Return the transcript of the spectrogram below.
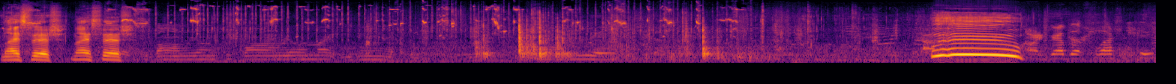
Nice fish, nice fish. Keep on reeling, keep on reeling, Mike. You're gonna have to. Woohoo! Alright, grab that flasher cable.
